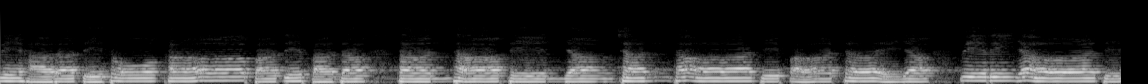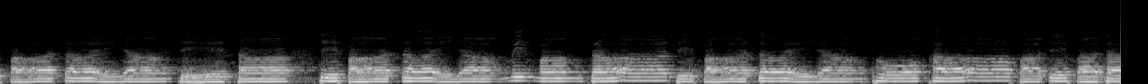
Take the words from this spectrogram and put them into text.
วิหารติโทขาปฏิปทาทันทาพินยังฉันทาติปัตเตยยัง วิริยาติปัตเตยยังจิตตาติปัตเตยยังวิมังสาติปัตเตยยังทุกขาปฏิปทา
